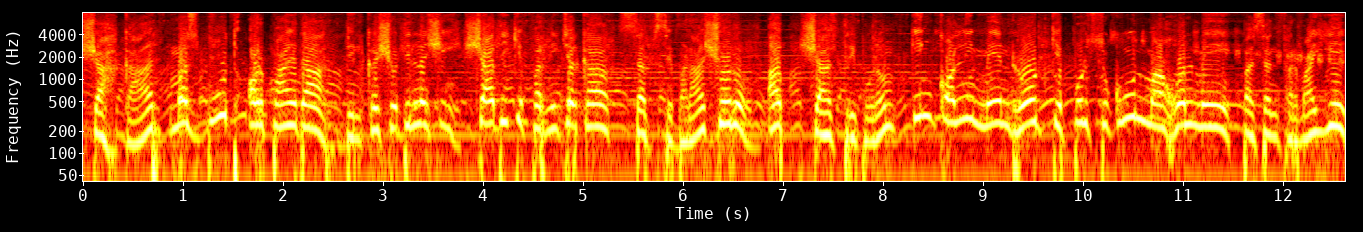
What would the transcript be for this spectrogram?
शाहकार, मज़बूत और पायदार, दिलकश और दिलनशी, शादी के फर्नीचर का सबसे बड़ा शोरूम अब Shastripuram King Colony main road के पुरसकून माहौल में पसंद फरमाइए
